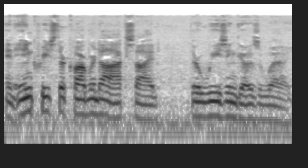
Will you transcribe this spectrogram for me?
and increase their carbon dioxide, their wheezing goes away.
